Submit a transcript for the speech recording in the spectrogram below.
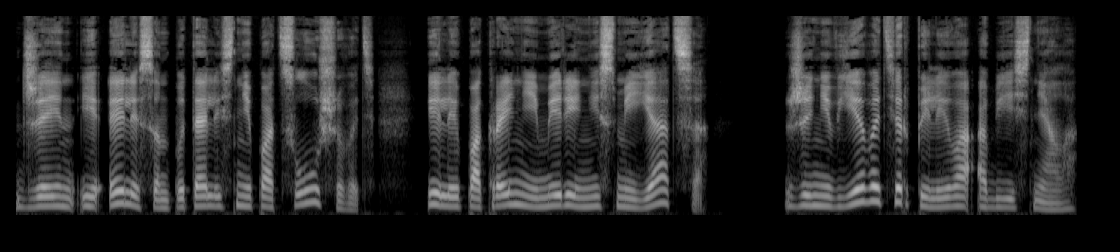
Джейн и Эллисон пытались не подслушивать или, по крайней мере, не смеяться. Женевьева терпеливо объясняла.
